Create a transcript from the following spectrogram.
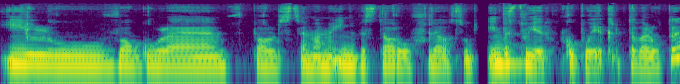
ilu w ogóle w Polsce mamy inwestorów, ile osób inwestuje, kupuje kryptowaluty?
